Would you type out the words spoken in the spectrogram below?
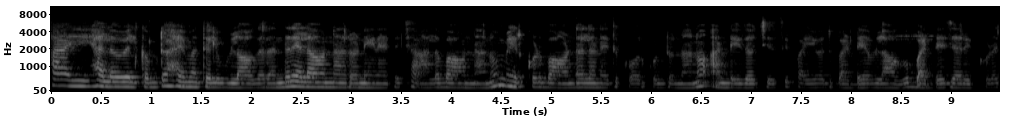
Hi hello welcome to Haima Telugu blogger. అందరూ ఎలా ఉన్నారో నేనైతే చాలా బాగున్నాను. మీరు కూడా బాగుండాలని అయితే కోరుకుంటున్నాను. అండ్ ఇది వచ్చేసి పయోది బర్త్డే వ్లాగు. బర్త్డే జరిగి కూడా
